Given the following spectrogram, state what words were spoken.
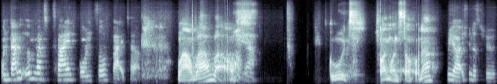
und dann irgendwann zu zweit und so weiter. Wow, wow, wow. Ja. Gut. Freuen wir uns doch, oder? Ja, ich finde das schön.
